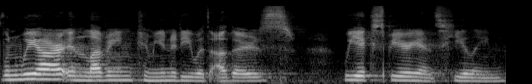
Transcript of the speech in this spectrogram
When we are in loving community with others, we experience healing.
